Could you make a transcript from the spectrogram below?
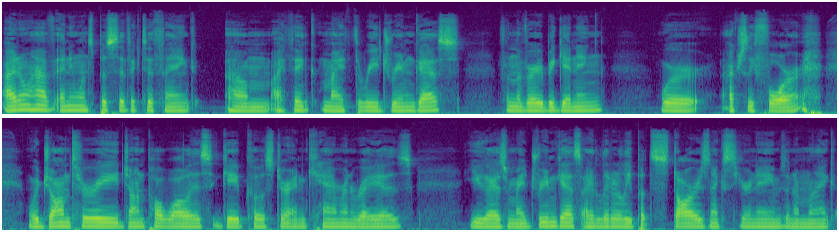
I don't have anyone specific to thank. Um, I think my three dream guests from the very beginning were actually four were John Turi, John Paul Wallace, Gabe Coaster, and Cameron Reyes. You guys are my dream guests. I literally put stars next to your names, and I'm like,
